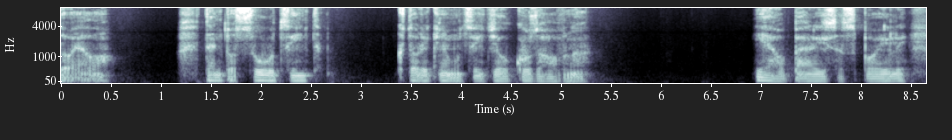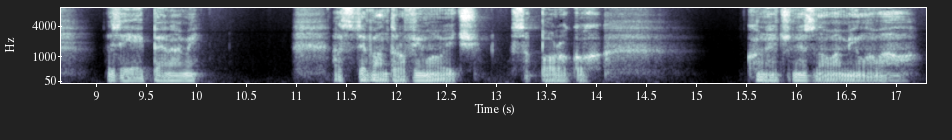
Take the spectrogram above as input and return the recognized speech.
dojalo. Tento súcit, ktorý k nemu cítil kus hovna. Jeho pery sa spojili s jej penami a Stepan Trofimovič sa po rokoch konečne znova miloval.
